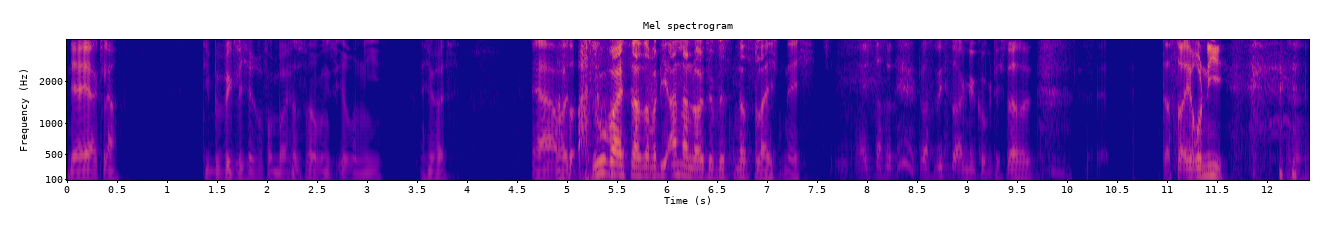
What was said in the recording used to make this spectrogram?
ja, ja, klar. Die beweglichere von beiden. Das war übrigens Ironie. ich weiß. Ja, aber Ach so, ach du weißt das, aber die anderen Leute wissen das vielleicht nicht. Ja, ich dachte, du hast mich so angeguckt. Ich dachte, das war Ironie.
